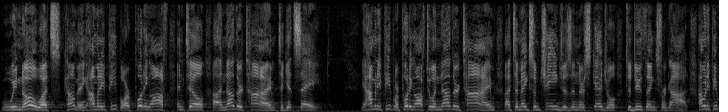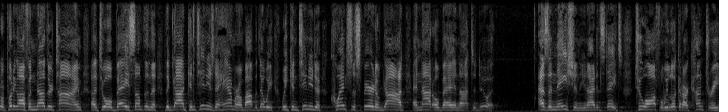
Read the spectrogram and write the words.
We know what's coming. How many people are putting off until another time to get saved? Yeah, how many people are putting off to another time uh, to make some changes in their schedule to do things for God? How many people are putting off another time uh, to obey something that, that God continues to hammer about, but that we, we continue to quench the Spirit of God and not obey and not to do it? As a nation, the United States, too often we look at our country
